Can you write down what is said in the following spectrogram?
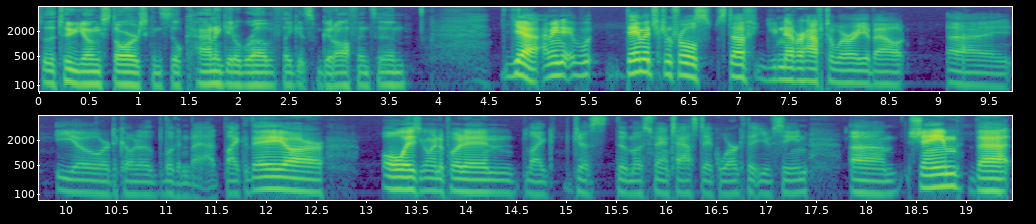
so the two young stars can still kind of get a rub if they get some good offense in. Yeah, I mean, it w- damage controls stuff. You never have to worry about uh, IYO or Dakota looking bad. Like they are always going to put in like just the most fantastic work that you've seen. Um, shame that,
